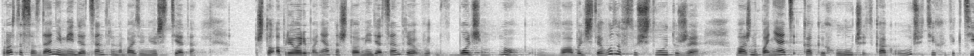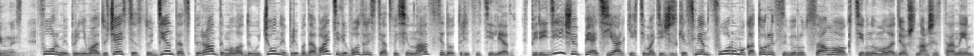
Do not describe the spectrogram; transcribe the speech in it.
просто с созданием медиацентра на базе университета что априори понятно, что медиацентры в большем, ну, в большинстве вузов существуют уже. Важно понять, как их улучшить, как улучшить их эффективность. В форуме принимают участие студенты, аспиранты, молодые ученые, преподаватели в возрасте от 18 до 30 лет. Впереди еще пять ярких тематических смен форума, которые соберут самую активную молодежь нашей страны.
